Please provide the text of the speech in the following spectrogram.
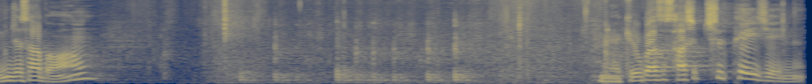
자, 문제 4번. 네, 교과서 47페이지에 있는,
